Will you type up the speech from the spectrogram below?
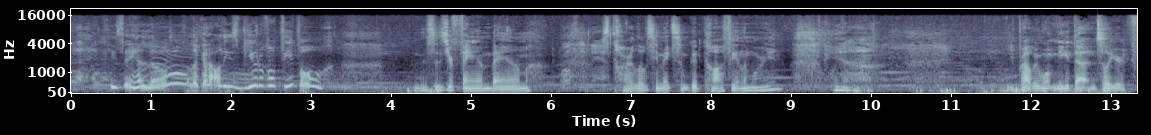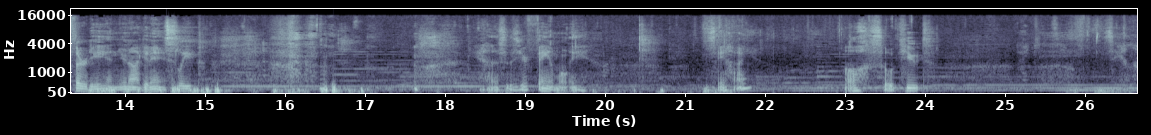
you say hello. Look at all these beautiful people. This is your fam bam. It's Carlos. He makes some good coffee in the morning. Yeah. You probably won't need that until you're 30 and you're not getting any sleep. yeah, this is your family. Say hi. Oh, so cute. Say hello.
